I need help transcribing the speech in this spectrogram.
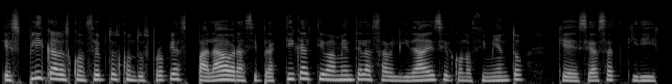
Explica los conceptos con tus propias palabras y practica activamente las habilidades y el conocimiento que deseas adquirir.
